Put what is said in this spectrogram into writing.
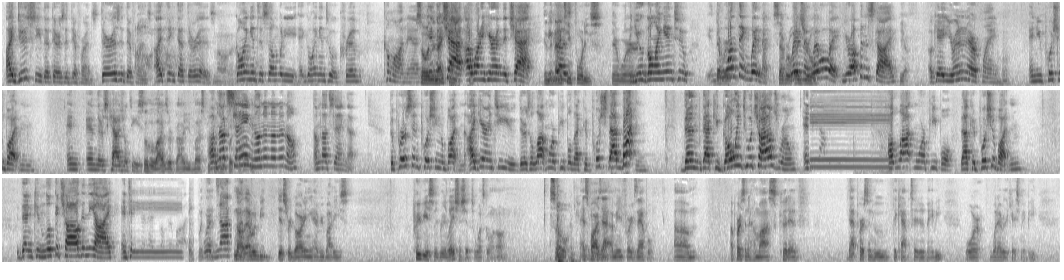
I do see that there's a difference. There is a difference. Oh, I think that there is. No, no, going into somebody, going into a crib. Come on, man. So in, in the, the 19, chat, I want to hear in the chat. In the 1940s, there were you going into the one thing. Wait a minute. Several. Wait Israel, a minute. Wait, wait, wait. You're up in the sky. Yeah. Okay, you're in an airplane, mm-hmm. and you push a button, and and there's casualties. So the lives are valued less. I'm not saying no, no, no, no, no. I'm not saying that the person pushing a button, I guarantee you there's a lot more people that could push that button than that could go into a child's room and a lot more people that could push a button than can look a child in the eye and take their head from their body. But We're not No, that would be disregarding everybody's previously relationship to what's going on. So, as far as that, I mean, for example, um, a person in Hamas could have that person who decapitated a baby or whatever the case may be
